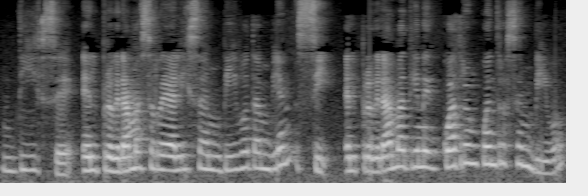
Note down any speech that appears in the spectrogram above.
Dice, ¿el programa se realiza en vivo también? Sí, el programa tiene cuatro encuentros en vivo.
